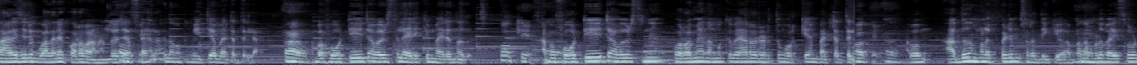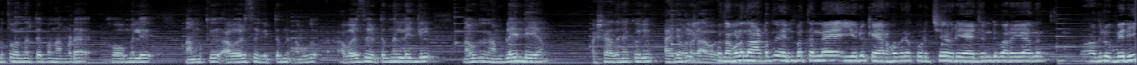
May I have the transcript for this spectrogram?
സാഹചര്യം വളരെ കുറവാണ്. എന്താ വെച്ചാൽ സാലറി നമുക്ക് മീറ്റ് ചെയ്യാൻ പറ്റത്തില്ല. അപ്പൊ ഫോർട്ടി എയ്റ്റ് അവേഴ്സിലായിരിക്കും വരുന്നത്. അപ്പൊ ഫോർട്ടി എയ്റ്റ് അവേഴ്സിന് പുറമെ നമുക്ക് വേറെ ഒരിടത്തും വർക്ക് ചെയ്യാൻ പറ്റത്തില്ല. അപ്പം അത് നമ്മൾ എപ്പോഴും ശ്രദ്ധിക്കുക. അപ്പൊ നമ്മൾ പൈസ കൊടുത്ത് വന്നിട്ട് ഇപ്പൊ നമ്മുടെ ഹോമിൽ നമുക്ക് അവേഴ്സ് കിട്ടുന്ന നമുക്ക് അവേഴ്സ് കിട്ടുന്നില്ലെങ്കിൽ നമുക്ക് കംപ്ലൈന്റ് ചെയ്യാം. പക്ഷെ അതിനൊക്കെ ഒരു പരിധി ഉണ്ടാവും നമ്മൾ നാട്ടിൽ നിന്ന് വരുമ്പോൾ തന്നെ ഈ ഒരു കെയർ ഹോമിനെ കുറിച്ച് ഒരു ഏജന്റ് പറയാന്ന് അതിലുപരി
